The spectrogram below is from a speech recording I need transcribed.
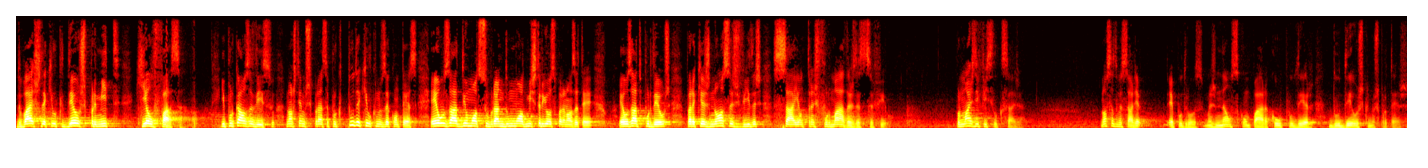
Debaixo daquilo que Deus permite que ele faça. E por causa disso, nós temos esperança, porque tudo aquilo que nos acontece é usado de um modo soberano, de um modo misterioso para nós até. É usado por Deus para que as nossas vidas saiam transformadas desse desafio. Por mais difícil que seja. Nosso adversário é poderoso, mas não se compara com o poder do Deus que nos protege.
